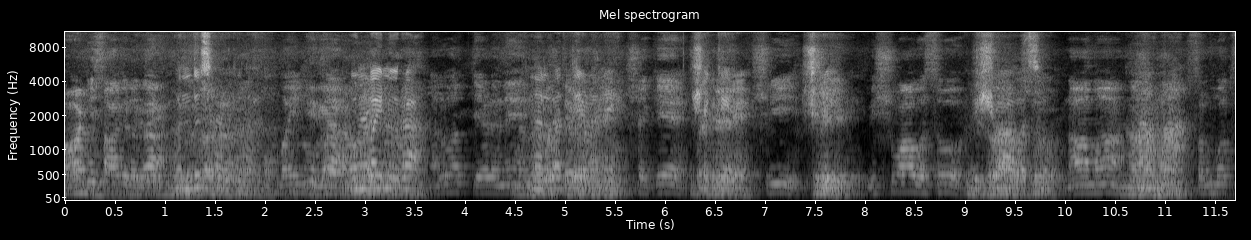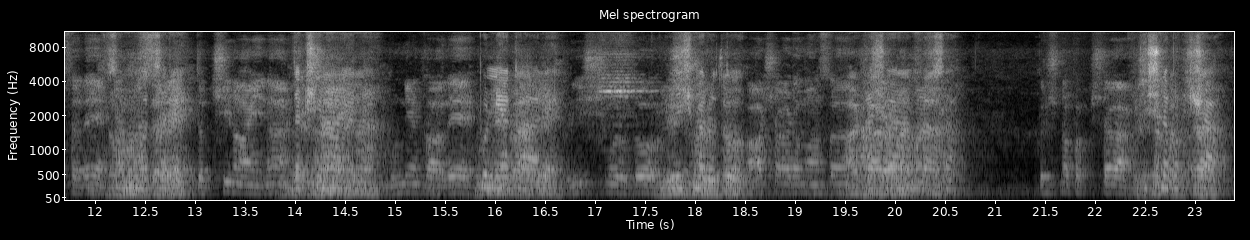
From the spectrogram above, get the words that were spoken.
ಒಂದು ಸಾವಿರದ ಒಂಬೈನೂರ ನಲವತ್ತೇಳನೇ ನಲವತ್ತೇಳನೇ ಶಕೆ. ಶಕೆ. ಶ್ರೀ ಶ್ರೀ ವಿಶ್ವಾವಸು. ವಿಶ್ವಾವಸು. ನಾಮ. ನಾಮ. ಸಂವತ್ಸರೆ. ಸಂವತ್ಸರೆ. ದಕ್ಷಿಣಾಯನ. ದಕ್ಷಿಣಾಯನ. ಪುಣ್ಯಕಾಲೆ. ಪುಣ್ಯಕಾಲೆ. ಗ್ರೀಷ್ಮ ಋತು ಗ್ರೀಷ್ಮ ಋತು ಆಷಾಢ ಮಾಸ ಆಷಾಢ ಮಾಸ ಕೃಷ್ಣ ಪಕ್ಷ ಕೃಷ್ಣ ಪಕ್ಷ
